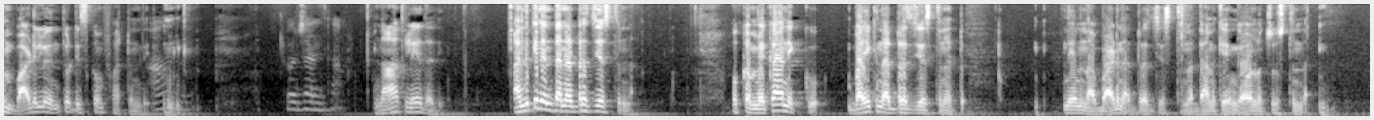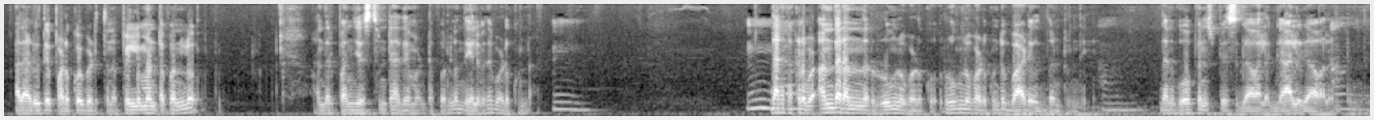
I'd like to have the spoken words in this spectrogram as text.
బాడీలో ఎంతో డిస్కంఫర్ట్ ఉంది. నాకు లేదు అది. అందుకే నేను దాన్ని అడ్రస్ చేస్తున్నా. ఒక మెకానిక్ బైక్ని అడ్రస్ చేస్తున్నట్టు. నేను నా బాడీని అడ్రస్ చేస్తున్నా. దానికి ఏం కావాలో చూస్తున్నా. అది అడిగితే పడుకోబెడుతున్నా. పెళ్ళి మంటపంలో అందరు పని చేస్తుంటే అదే మంటపంలో నేల మీద పడుకున్నా. దానికి అక్కడ అందరు అందరు రూమ్లో పడుకో రూమ్లో పడుకుంటే బాడీ వద్దంటుంది. దానికి ఓపెన్ స్పేస్ కావాలి గాలి కావాలంటుంది.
